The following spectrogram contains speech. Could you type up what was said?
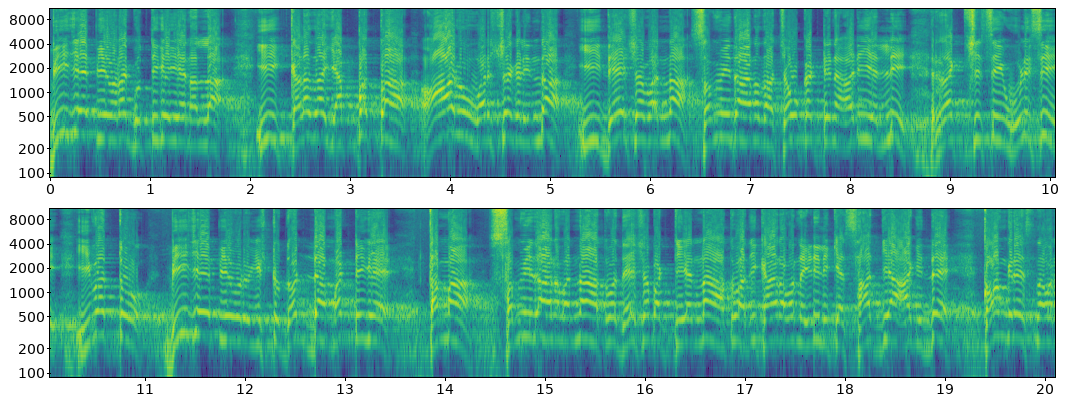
ಬಿಜೆಪಿಯವರ ಗುತ್ತಿಗೆ ಏನಲ್ಲ ಈ ಕಳೆದ ಎಪ್ಪತ್ತ ಆರು ವರ್ಷಗಳಿಂದ ಈ ದೇಶವನ್ನ ಸಂವಿಧಾನದ ಚೌಕಟ್ಟಿನ ಅಡಿಯಲ್ಲಿ ರಕ್ಷಿಸಿ, ಉಳಿಸಿ ಇವತ್ತು ಬಿಜೆಪಿಯವರು ಇಷ್ಟು ದೊಡ್ಡ ಮಟ್ಟಿಗೆ ತಮ್ಮ ಸಂವಿಧಾನವನ್ನ ಅಥವಾ ದೇಶಭಕ್ತಿಯನ್ನ ಅಥವಾ ಅಧಿಕಾರವನ್ನ ಹಿಡಿಲಿಕ್ಕೆ ಸಾಧ್ಯ ಆಗಿದ್ದೆ ಕಾಂಗ್ರೆಸ್ನವರ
